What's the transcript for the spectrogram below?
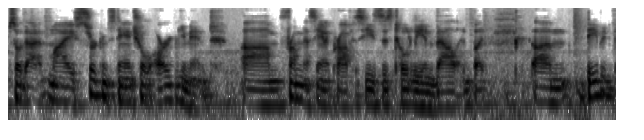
so that my circumstantial argument um, from messianic prophecies is totally invalid. But um, David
